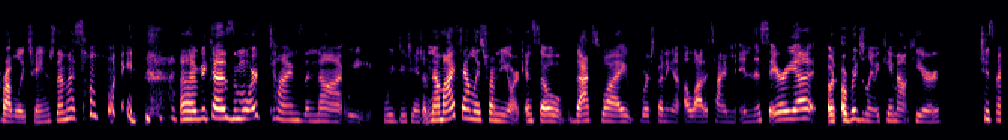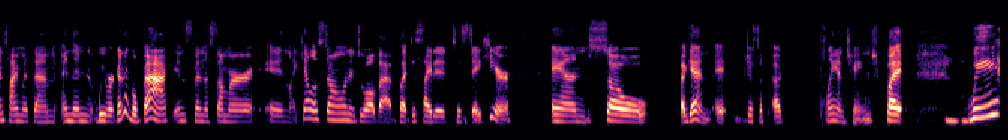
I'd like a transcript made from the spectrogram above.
probably change them at some point uh, because more times than not we we do change them now my family's from new york and so that's why we're spending a, a lot of time in this area originally we came out here to spend time with them and then we were going to go back and spend the summer in like yellowstone and do all that but decided to stay here and so again it just a, a plan change but mm-hmm. we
